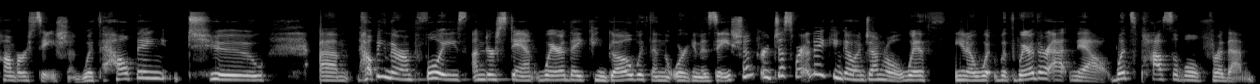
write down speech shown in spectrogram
conversation with helping to um, helping their employees understand where they can go within the organization or just where they can go in general with you know w- with where they're at now what's possible for them.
